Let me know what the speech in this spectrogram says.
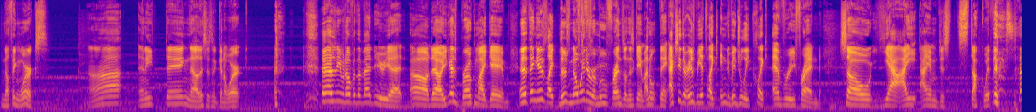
nothing works. Uh, anything. No, this isn't gonna work. it hasn't even opened the menu yet. Oh no, you guys broke my game. And the thing is, like, there's no way to remove friends on this game, I don't think. Actually, there is, but you have to, like, individually click every friend. So, yeah, I, I am just stuck with this.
